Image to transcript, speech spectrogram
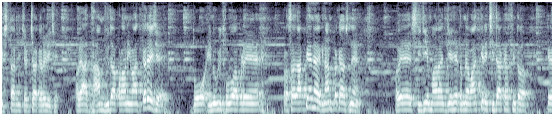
વિસ્તારથી ચર્ચા કરેલી છે. હવે આ ધામ જુદા પડવાની વાત કરે છે, તો એનું બી થોડું આપણે પ્રસાદ આપીએ ને જ્ઞાન પ્રકાશને હવે શ્રીજી મહારાજ જે છે, તમને વાત કરી ચિદાકાશની તો કે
